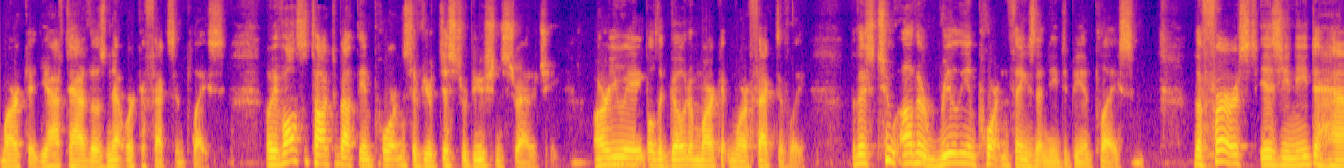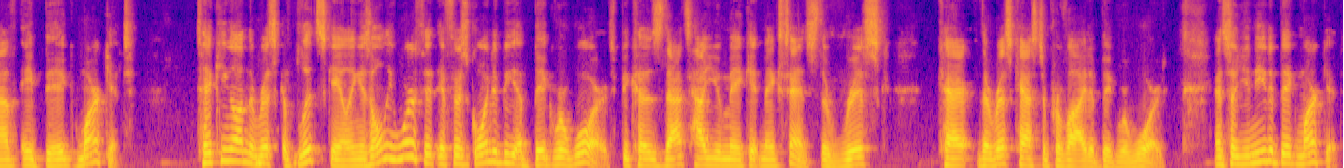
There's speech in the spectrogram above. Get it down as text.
market. You have to have those network effects in place. we've also talked about the importance of your distribution strategy. Are you able to go to market more effectively? But there's two other really important things that need to be in place. The first is you need to have a big market. Taking on the risk of blitzscaling is only worth it if there's going to be a big reward because that's how you make it make sense. The risk the risk has to provide a big reward. And so you need a big market.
